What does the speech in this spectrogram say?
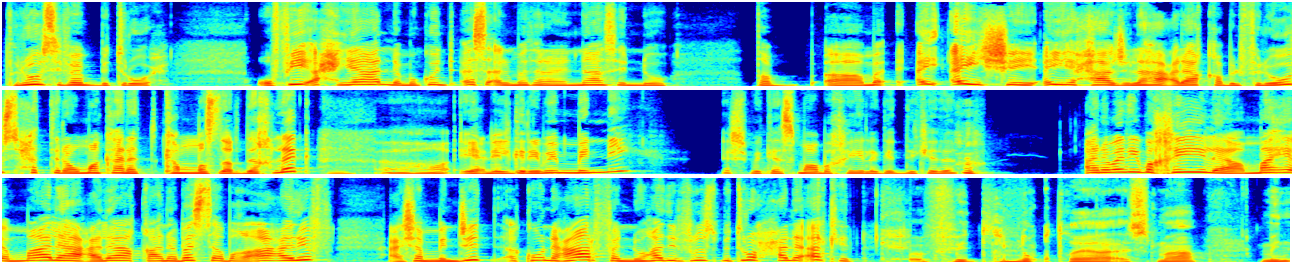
فلوسي فين بتروح؟ وفي أحيان لما كنت أسأل مثلا الناس إنه طب آه أي أي شيء أي حاجة لها علاقة بالفلوس حتى لو ما كانت كم مصدر دخلك آه يعني القريبين مني إيش بك أسماء بخيلة قد كده؟ أنا ماني بخيلة ما هي ما لها علاقة أنا بس أبغى أعرف عشان من جد أكون عارفة إنه هذه الفلوس بتروح على أكل. في دي النقطة يا أسماء من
